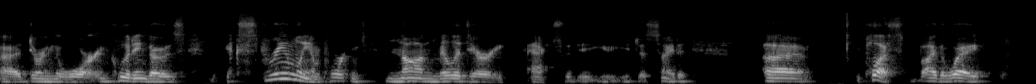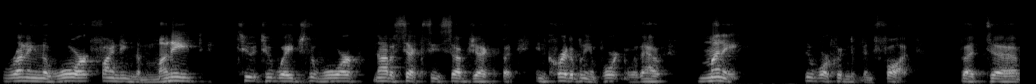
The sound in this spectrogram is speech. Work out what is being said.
uh, during the war, including those extremely important non military acts that you, you just cited. Uh, plus, by the way, running the war, finding the money to, to wage the war, not a sexy subject, but incredibly important. Without money, the war couldn't have been fought. But uh,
